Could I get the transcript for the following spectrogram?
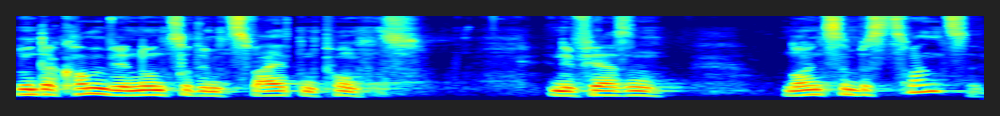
Nun, da kommen wir nun zu dem zweiten Punkt in den Versen 19 bis 20.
